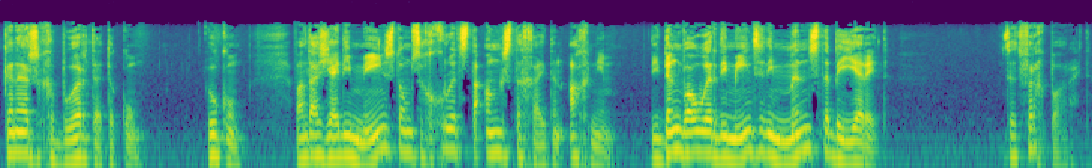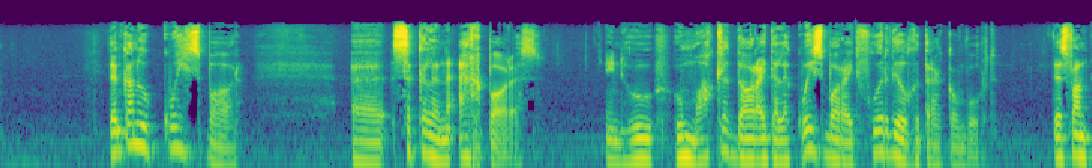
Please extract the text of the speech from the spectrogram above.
kinders geboorte te kom. Hoekom? Want as jy die mensdom se grootste angstigheid in ag neem, die ding waaroor die mense die minste beheer het, is dit vrugbaarheid. Dink aan hoe kwesbaar 'n uh, sukkelende egpaar is en hoe hoe maklik daaruit hulle kwesbaarheid voordeel getrek kan word. Dis van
